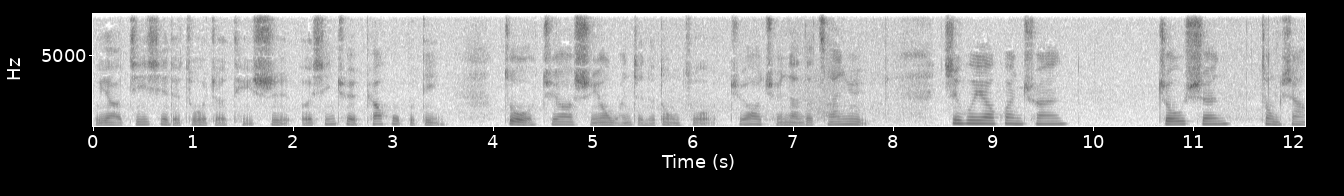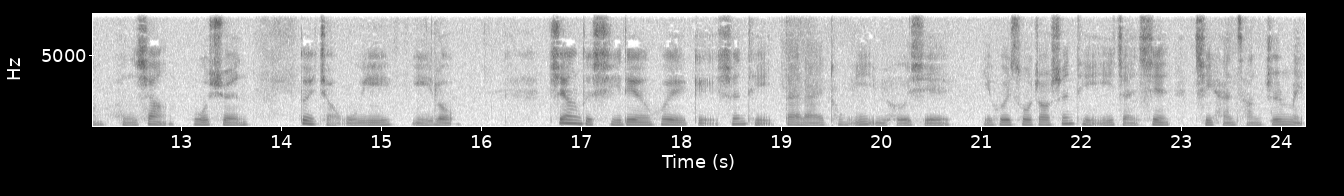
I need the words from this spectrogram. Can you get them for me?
不要机械的做着体式而心却飘忽不定。做就要使用完整的动作，就要全然的参与。智慧要贯穿周身。纵向、横向、螺旋、对角无一遗漏，这样的习练会给身体带来统一与和谐，也会塑造身体以展现其含藏之美。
